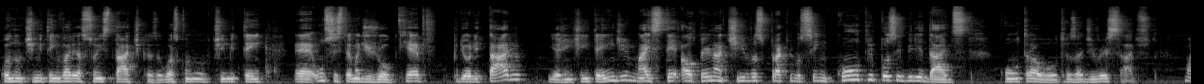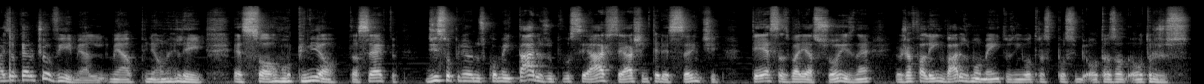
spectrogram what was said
quando um time tem variações táticas. Eu gosto quando o time tem é, um sistema de jogo que é prioritário, e a gente entende, mas ter alternativas para que você encontre possibilidades contra outros adversários. Mas eu quero te ouvir, minha, minha opinião não é lei, é só uma opinião, tá certo? Diz sua opinião nos comentários, o que você acha, você acha interessante ter essas variações, né? Eu já falei em vários momentos, em outras outras, outros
